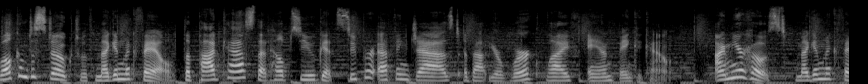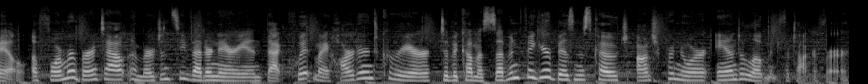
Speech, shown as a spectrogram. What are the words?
Welcome to Stoked with Megan MacPhail, the podcast that helps you get super effing jazzed about your work, life, and bank account. I'm your host, Megan MacPhail, a former burnt out emergency veterinarian that quit my hard earned career to become a seven figure business coach, entrepreneur, and elopement photographer.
